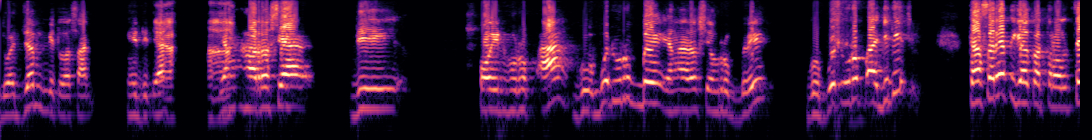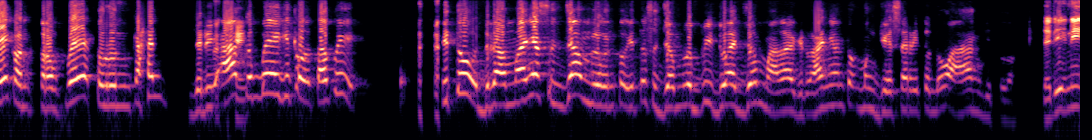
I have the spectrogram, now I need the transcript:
dua jam gitu loh saat ngedit ya. Ya. Ah, Yang harusnya di poin huruf A, gue buat huruf B. Yang harusnya huruf B, gue buat huruf A. Jadi kasarnya tinggal Ctrl C, Ctrl V, turunkan jadi A ke B gitu. Tapi itu dramanya sejam loh untuk itu sejam lebih dua jam malah gitu hanya untuk menggeser itu doang gitu loh Jadi ini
